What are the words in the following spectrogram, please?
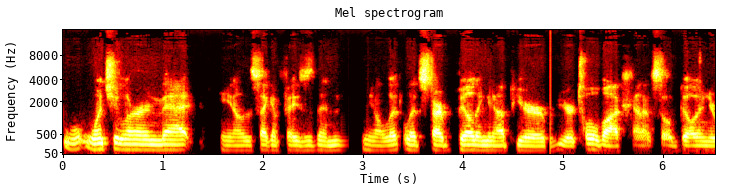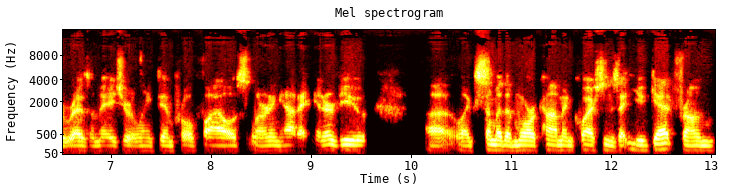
w- once you learn that you know the second phase is then you know let, let's start building up your your toolbox kind of so building your resumes your linkedin profiles learning how to interview uh, like some of the more common questions that you get from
